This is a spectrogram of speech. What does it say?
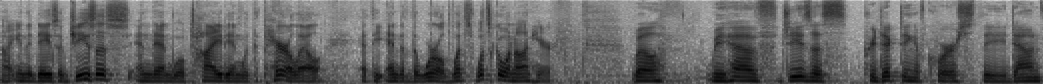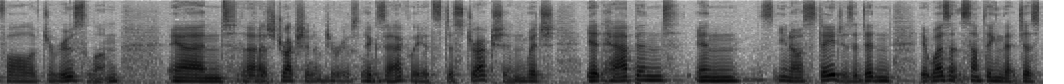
uh, in the days of Jesus, and then we'll tie it in with the parallel at the end of the world. What's, what's going on here? Well, we have Jesus predicting, of course, the downfall of Jerusalem and uh, the destruction of Jerusalem. Exactly, its destruction, which it happened in you know stages. It didn't. It wasn't something that just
